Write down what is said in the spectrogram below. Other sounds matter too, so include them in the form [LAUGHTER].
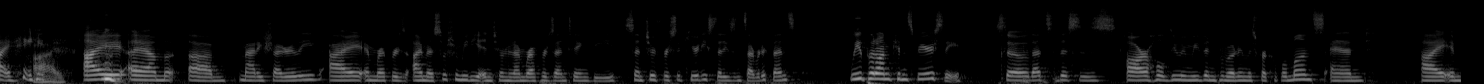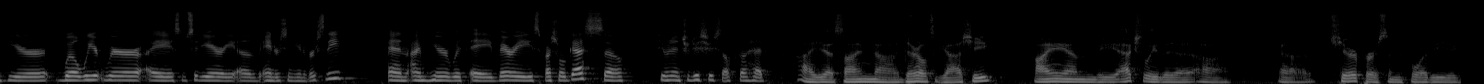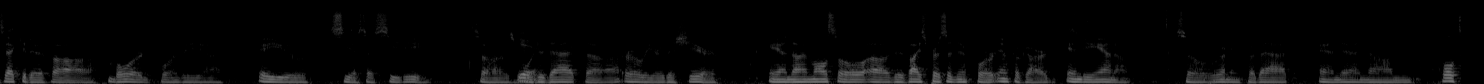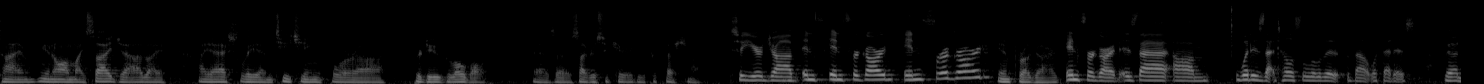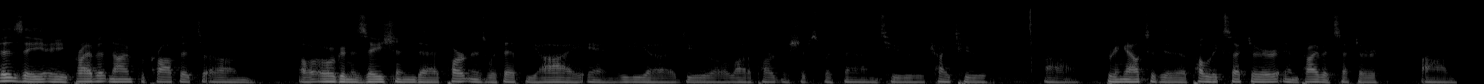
Hi. Hi. I [LAUGHS] [LAUGHS] am um, Maddie Scheiderly. I am repres- I'm a social media intern and I'm representing the Center for Security Studies and Cyber Defense. We put on conspiracy. So that's this is our whole doing. We've been promoting this for a couple months, and I am here. Well, we're, we're a subsidiary of Anderson University, and I'm here with a very special guest. So if you want to introduce yourself, go ahead. Hi, yes, I'm uh, Darryl Togashi. I am the actually the uh, uh, chairperson for the executive uh, board for the uh, AU CSSCD. So I was Yeah. awarded that uh, earlier this year. And I'm also uh, the vice president for InfraGard, Indiana. So running for that. And then um, full time, you know, on my side job, I, I actually am teaching for uh, Purdue Global as a cybersecurity professional. So your job, inf- InfraGard, InfraGard, InfraGard. InfraGard. Is that um, what is that? Tell us a little bit about what that is. That is a, a private non-for-profit um, uh, organization that partners with FBI, and we uh, do a lot of partnerships with them to try to uh, bring out to the public sector and private sector um,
